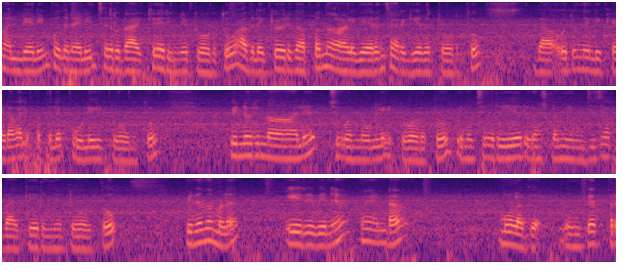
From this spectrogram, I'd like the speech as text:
മല്ലിയിലയും പുതിനയിലയും ചെറുതാക്കി അരിഞ്ഞിട്ട് കൊടുത്തു. അതിലേക്ക് ഒരു കപ്പ് നാളികേരം ചിറകിയതിട്ട് കൊടുത്തു. ഇതാ ഒരു നെല്ലിക്കയുടെ വലുപ്പത്തിൽ പുളി ഇട്ട് കൊടുത്തു. പിന്നെ ഒരു നാല് ചുവന്നുള്ളി ഇട്ട് കൊടുത്തു. പിന്നെ ചെറിയൊരു കഷ്ണം ഇഞ്ചി ചെറുതാക്കി അരിഞ്ഞിട്ട് കൊടുത്തു. പിന്നെ നമ്മൾ എരിവിന് വേണ്ട മുളക്. നിങ്ങൾക്ക് എത്ര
